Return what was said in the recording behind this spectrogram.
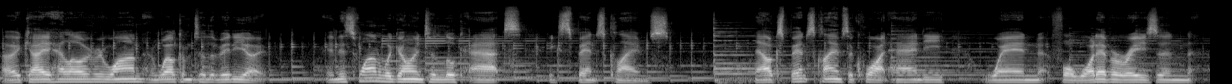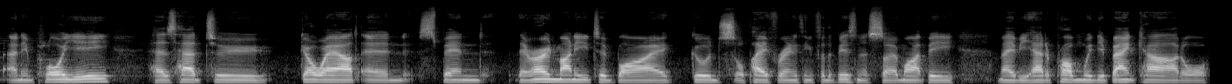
Okay, hello everyone and welcome to the video. In this one we're going to look at expense claims. Now expense claims are quite handy when for whatever reason an employee has had to go out and spend their own money to buy goods or pay for anything for the business. So it might be maybe you had a problem with your bank card or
